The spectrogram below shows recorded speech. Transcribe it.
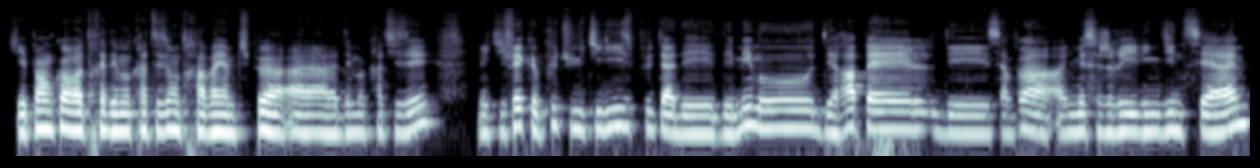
qui pas encore très démocratisé. On travaille un petit peu à, la démocratiser, mais qui fait que plus tu utilises, plus tu as des, des, mémos, des rappels, des... c'est un peu une messagerie LinkedIn CRM.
